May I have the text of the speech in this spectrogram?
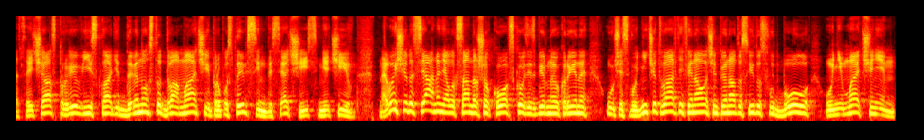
На цей час провів в її складі 92 матчі і пропустив 76 м'ячів. Найвище досягнення Олександра Шовковського зі збірної України участь в одній четвертій фіналу чемпіонату світу з футболу у Німеччині.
